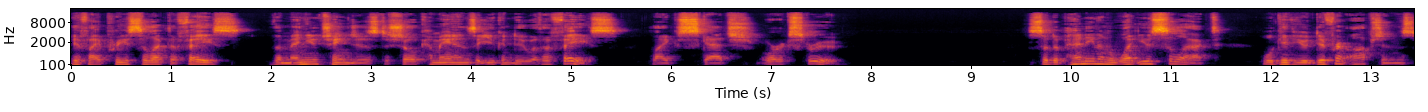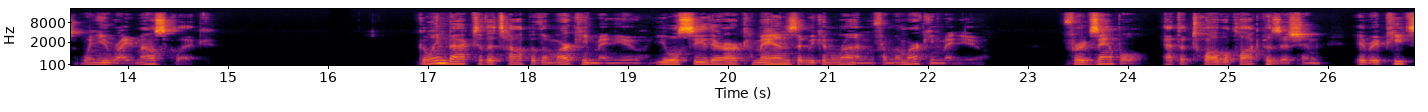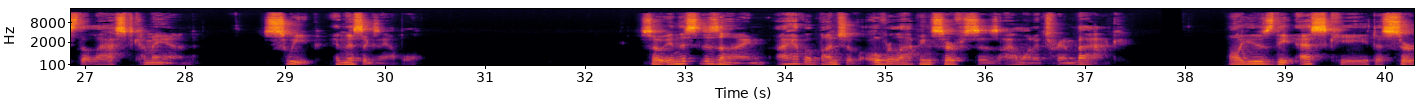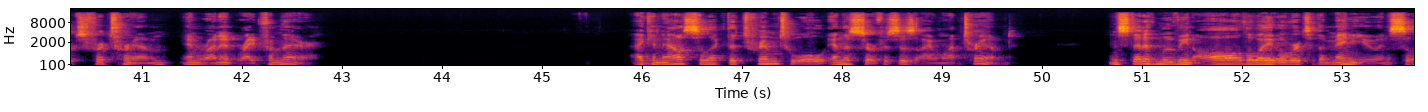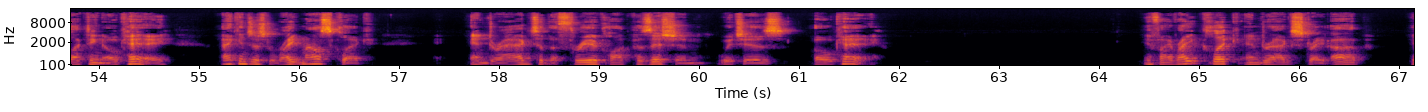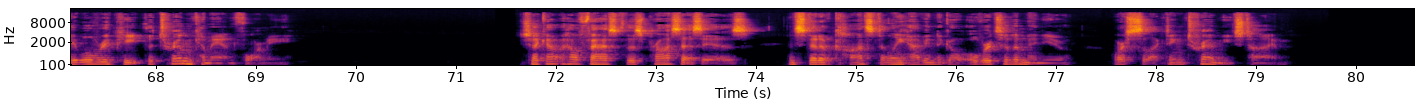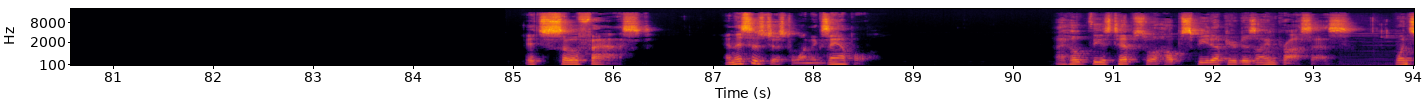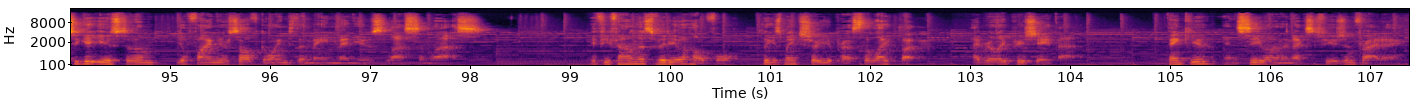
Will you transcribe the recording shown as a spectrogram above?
If I pre-select a face, the menu changes to show commands that you can do with a face, like sketch or extrude. So depending on what you select, will give you different options when you right mouse click. Going back to the top of the marking menu, you will see there are commands that we can run from the marking menu. For example, at the 12 o'clock position, it repeats the last command, sweep in this example. So in this design, I have a bunch of overlapping surfaces I want to trim back. I'll use the S key to search for trim and run it right from there. I can now select the trim tool and the surfaces I want trimmed. Instead of moving all the way over to the menu and selecting OK, I can just right mouse click and drag to the 3 o'clock position, which is OK. If I right click and drag straight up, it will repeat the trim command for me. Check out how fast this process is instead of constantly having to go over to the menu or selecting trim each time. It's so fast. And this is just one example. I hope these tips will help speed up your design process. Once you get used to them, you'll find yourself going to the main menus less and less. If you found this video helpful, please make sure you press the like button. I'd really appreciate that. Thank you, and see you on the next Fusion Friday.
